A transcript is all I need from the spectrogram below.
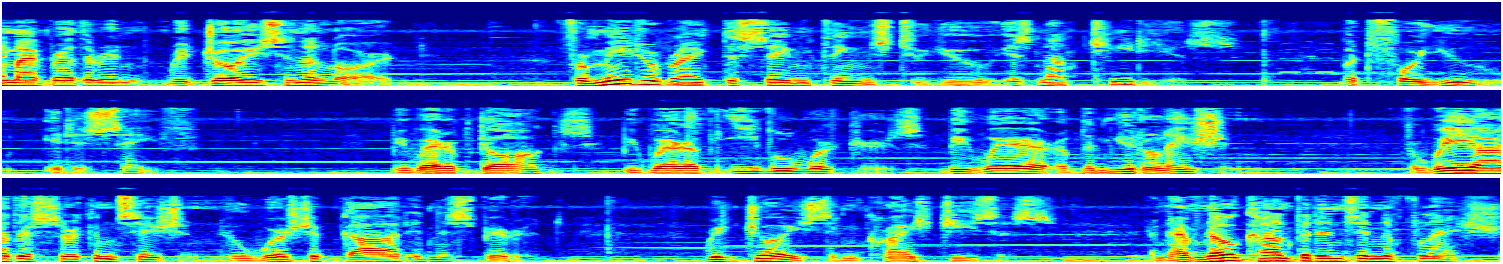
my brethren, rejoice in the Lord. For me to write the same things to you is not tedious, but for you it is safe. Beware of dogs, beware of evil workers, beware of the mutilation. For we are the circumcision who worship God in the Spirit, rejoice in Christ Jesus, and have no confidence in the flesh,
